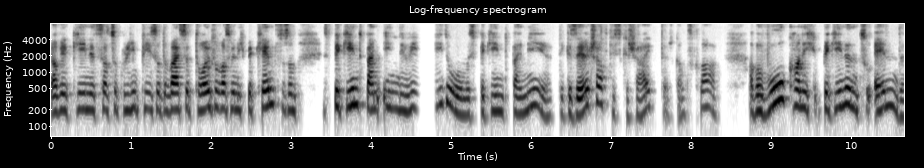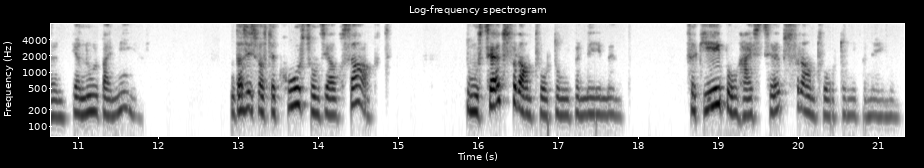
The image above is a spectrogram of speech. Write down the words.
ja, wir gehen jetzt da zu Greenpeace oder weiß der Teufel, was wir nicht bekämpfen, sondern es beginnt beim Individuum, es beginnt bei mir. Die Gesellschaft ist gescheitert, ganz klar. Aber wo kann ich beginnen zu ändern? Ja, nur bei mir. Und das ist, was der Kurs uns ja auch sagt. Du musst Selbstverantwortung übernehmen. Vergebung heißt Selbstverantwortung übernehmen.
